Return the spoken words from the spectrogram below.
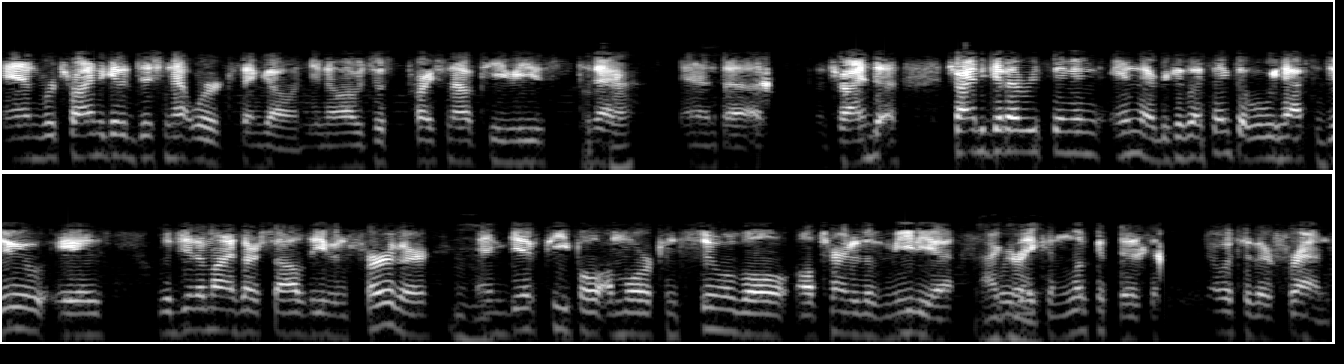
and we're trying to get a dish network thing going. You know, I was just pricing out TVs today Okay. and uh trying to trying to get everything in in there because I think that what we have to do is legitimize ourselves even further Mhm. and give people a more consumable alternative media I where agree. they can look at this and show it to their friends.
